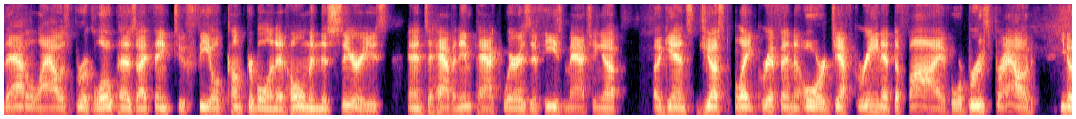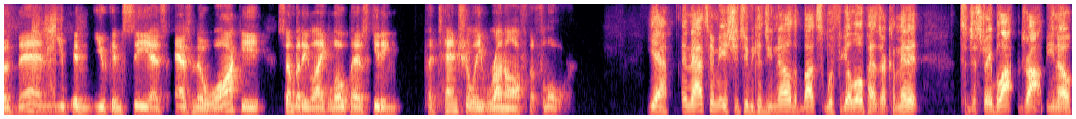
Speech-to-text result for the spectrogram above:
that allows Brook Lopez, I think, to feel comfortable and at home in this series and to have an impact. Whereas if he's matching up against just Blake Griffin or Jeff Green at the five or Bruce Brown, you know, then you can you can see as as Milwaukee somebody like Lopez getting potentially run off the floor. Yeah, and that's gonna be an issue too because you know the Bucks with Yo Lopez are committed to just straight block drop. You know,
